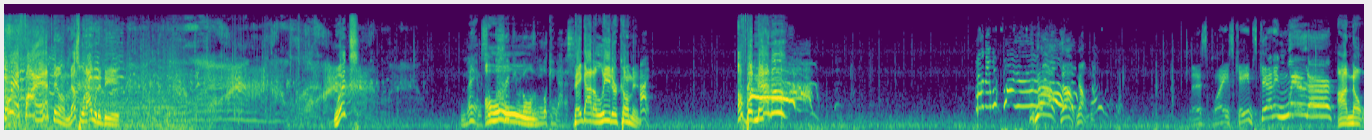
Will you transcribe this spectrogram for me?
Throw that fire at them. That's what I would have did. What? Man, it's so Oh. creepy with all of them looking at us. They got a leader coming. Hi. A banana? Burn it with fire. No, no, no, no. This place keeps getting weirder! I know.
